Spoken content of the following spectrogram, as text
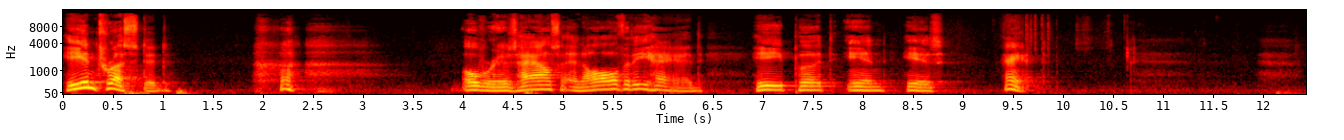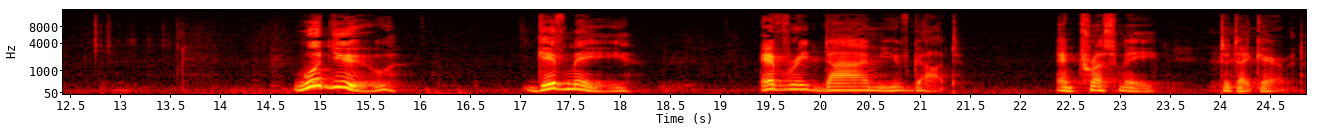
He entrusted over his house and all that he had, he put in his hand. Would you give me every dime you've got and trust me to take care of it.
